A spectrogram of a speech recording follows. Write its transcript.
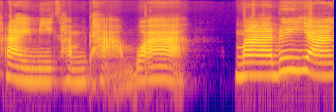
ใครมีคำถามว่า มาหรือยัง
